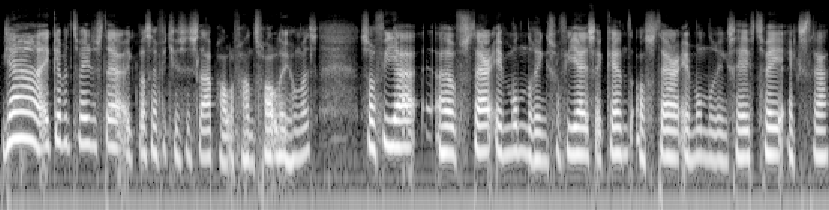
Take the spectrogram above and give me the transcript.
Ja, ik heb een tweede ster. Ik was eventjes in slaap half aan het vallen, jongens. Sophia, uh, of ster in wondering. Sophia is erkend als ster in wondering. Ze heeft twee extra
